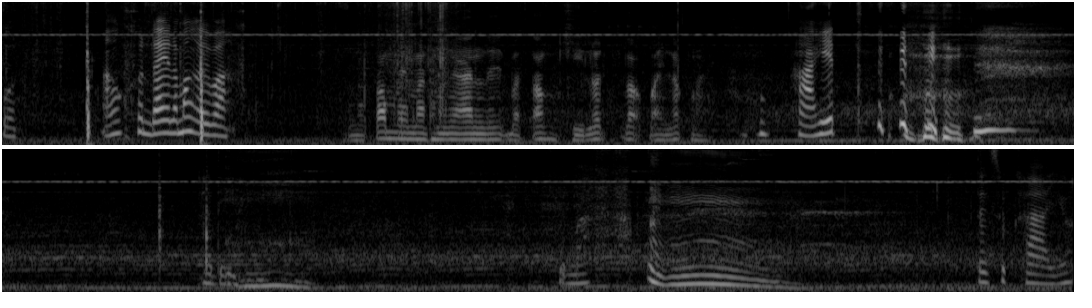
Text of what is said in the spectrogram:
ปูเอาขึ้นได้แล้วมั้งเอ้ยว่ะมาต้อมไม่มาทำงานเลยบัดต้อมขี่รถเลาะไปเลาะมา หาเฮ็ดเอาดิเห็นไหมอืมได้สุดขาอยู่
